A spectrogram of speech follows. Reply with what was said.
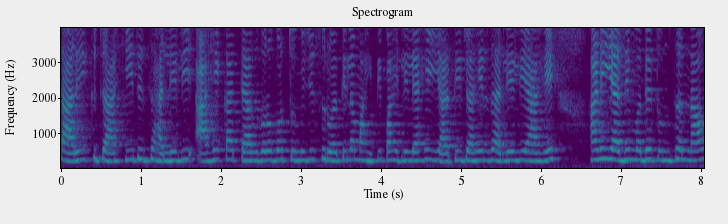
तारीख जाहीर झालेली आहे का? त्याचबरोबर तुम्ही जी सुरुवातीला माहिती पाहिलेली आहे यादी जाहीर झालेली आहे आणि यादीमध्ये तुमचं नाव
